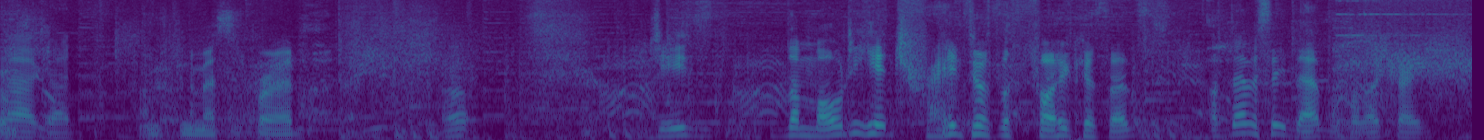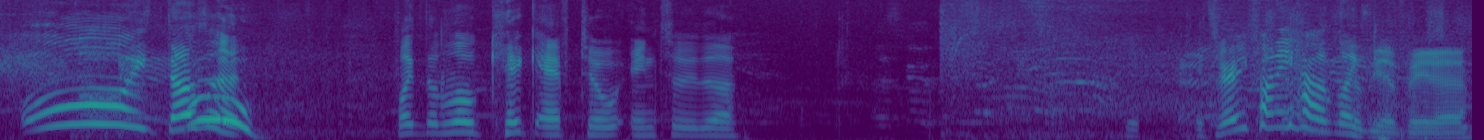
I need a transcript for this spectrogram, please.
Oh god. I'm just gonna message Brad. Oh. Jeez, the multi-hit trades with the focus. That's I've never seen that before. That's great. Oh, he does it! Like the little kick F2 into the. It's very funny how like be a.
